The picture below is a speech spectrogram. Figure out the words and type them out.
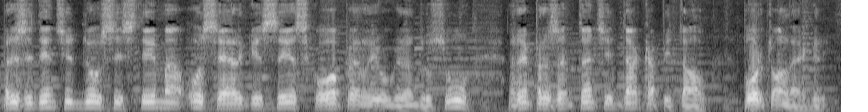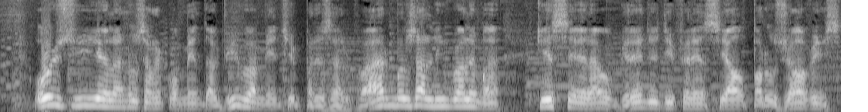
presidente do sistema OSERG CESCOP Rio Grande do Sul, representante da capital. Porto Alegre. Hoje ela nos recomenda vivamente preservarmos a língua alemã, que será o grande diferencial para os jovens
